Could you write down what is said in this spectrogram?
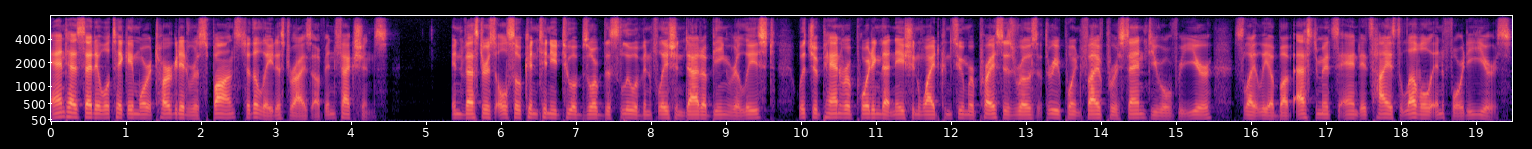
and has said it will take a more targeted response to the latest rise of infections. Investors also continued to absorb the slew of inflation data being released, with Japan reporting that nationwide consumer prices rose 3.5% year over year, slightly above estimates and its highest level in 40 years.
